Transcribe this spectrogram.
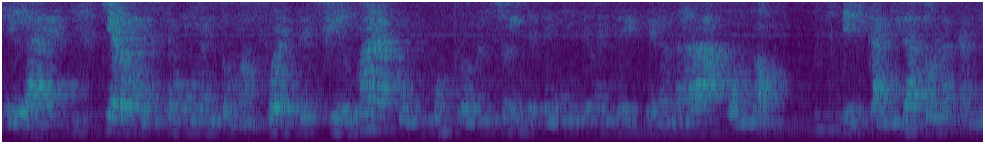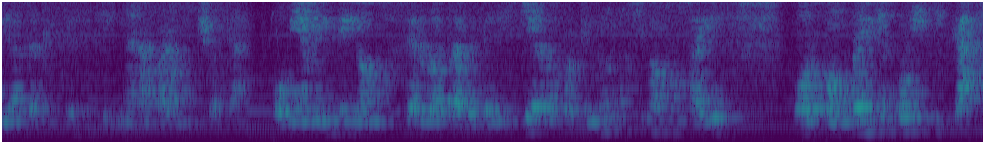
que la izquierda en este momento más fuerte firmara con un compromiso independientemente de que ganara o no el candidato o la candidata que se designara para Michoacán. Obviamente íbamos a hacerlo a través de la izquierda porque no nos íbamos a ir por congruencia política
